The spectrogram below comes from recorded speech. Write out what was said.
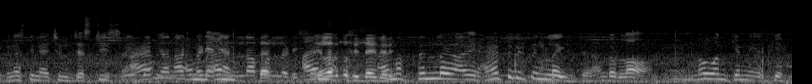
against the natural justice ಎಲ್ಲದಕ್ಕೂ ಸಿದ್ಧ ಇದ್ದೀರಿ. I have to be penalised under law no one can escape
